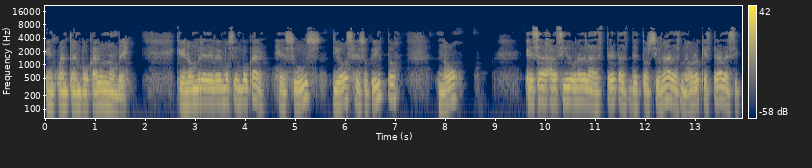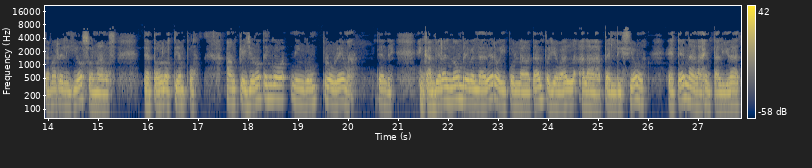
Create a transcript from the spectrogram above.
en cuanto a invocar un nombre. ¿Qué nombre debemos invocar? Jesús, Dios, Jesucristo. No. Esa ha sido una de las tretas distorsionadas, mejor orquestadas del sistema religioso, hermanos, de todos los tiempos aunque yo no tengo ningún problema entiendes? En cambiar el nombre verdadero y por lo tanto llevar a la perdición eterna, a la gentalidad.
